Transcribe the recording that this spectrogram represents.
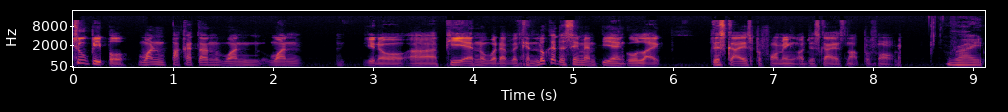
two people, one pakatan, one one, you know, uh, PN or whatever, can look at the same MP and go like, "This guy is performing" or "This guy is not performing." Right.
